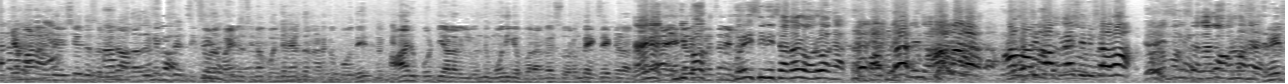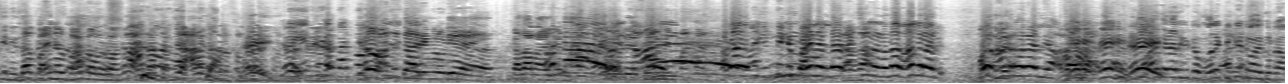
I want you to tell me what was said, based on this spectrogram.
முக்கியமான அந்த விஷயத்தை சொல்லிடுறேன் அதாவது சீசன் சிக்ஸோட ஃபைனல்ஸ் இன்னும் கொஞ்ச நேரத்துல நடக்க போகுது. ஆறு போட்டியாளர்கள் வந்து மோதிக்க போறாங்க. சோ ரொம்ப எக்ஸைட்டடா கண்டிப்பா தாங்க வருவாங்க. தான் தாங்க வருவாங்க. ஃபைனல் பார்க்க வருவாங்க. அதான் தம்பி ஆரம்பத்துல சொல்றேன் இதோ வந்துட்டார் எங்களுடைய கதாநாயகன் எங்களுடைய சுவாமி மன்னன். இன்னைக்கு ஃபைனல்ல ரக்ஷன் தான் வாங்குறாரு. வாங்குறாரா இல்லையா? இருக்கட்டும் முதல்ல டிக்கெட் வாங்கி கொடுறா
